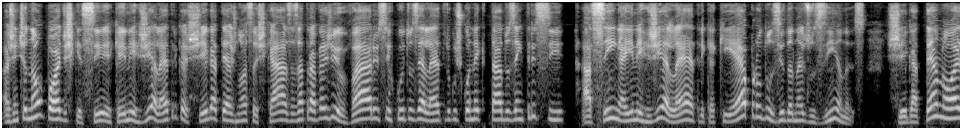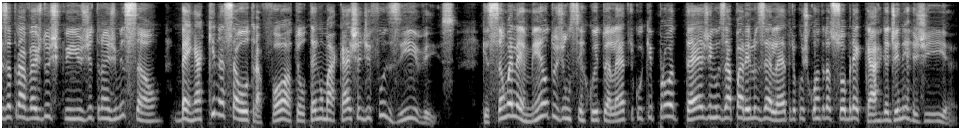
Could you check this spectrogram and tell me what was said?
A gente não pode esquecer que a energia elétrica chega até as nossas casas através de vários circuitos elétricos conectados entre si. Assim, a energia elétrica que é produzida nas usinas chega até nós através dos fios de transmissão. Bem, aqui nessa outra foto eu tenho uma caixa de fusíveis que são elementos de um circuito elétrico que protegem os aparelhos elétricos contra a sobrecarga de energia.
